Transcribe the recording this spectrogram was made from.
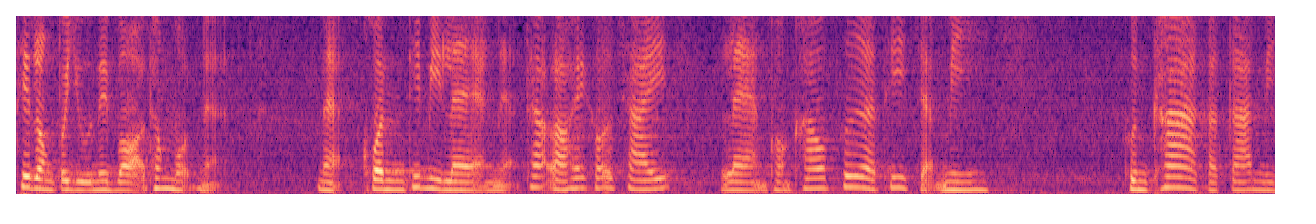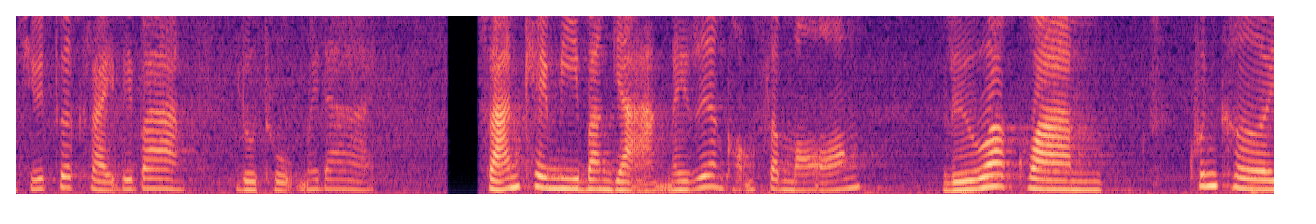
ที่ลงไปอยู่ในบ่อทั้งหมดเนี่ยเนี่ยคนที่มีแรงเนี่ยถ้าเราให้เขาใช้แรงของเขาเพื่อที่จะมีคุณค่ากับการมีชีวิตเพื่อใครได้บ้าง ดูถูกไม่ได้ สารเคมีบางอย่างในเรื่องของสมอง หรือว่าความคุ้นเคย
